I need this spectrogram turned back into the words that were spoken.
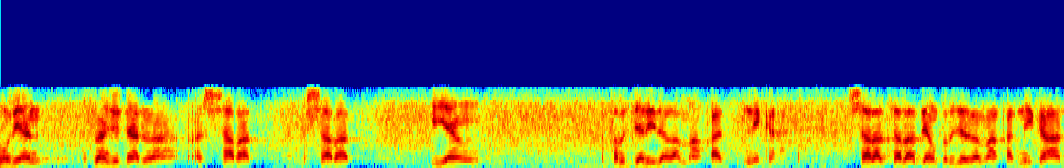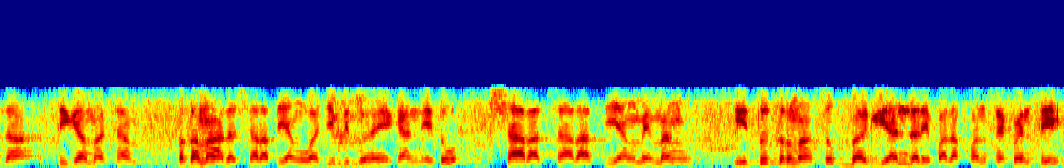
Kemudian selanjutnya adalah syarat-syarat yang terjadi dalam akad nikah. Syarat-syarat yang terjadi dalam akad nikah ada tiga macam. Pertama ada syarat yang wajib ditunaikan, yaitu syarat-syarat yang memang itu termasuk bagian daripada konsekuensi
